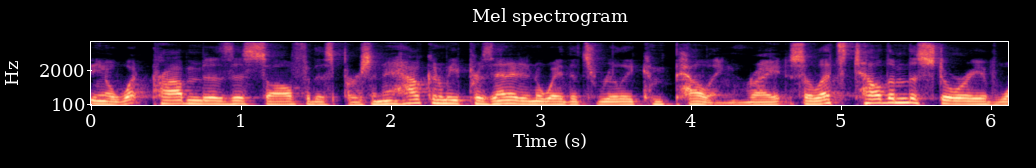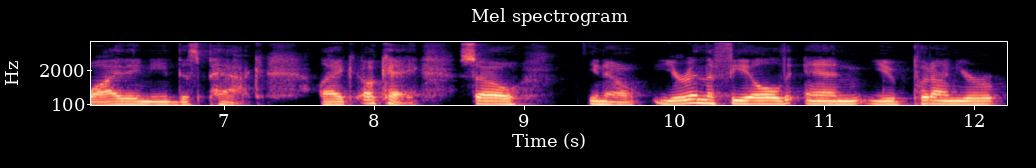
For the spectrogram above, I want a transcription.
you know, what problem does this solve for this person and how can we present it in a way that's really compelling, right? So let's tell them the story of why they need this pack. Like, okay, so, you know, you're in the field and you put on your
